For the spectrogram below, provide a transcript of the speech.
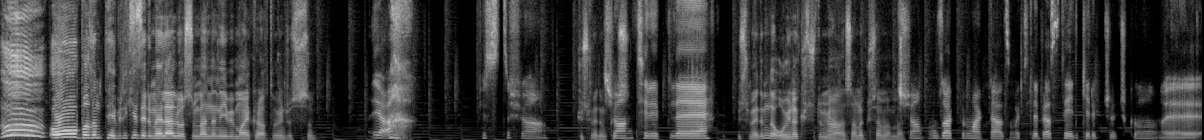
Oo balım tebrik ederim helal olsun benden iyi bir Minecraft oyuncususun. Ya. Küstü şu an. Küsmedim kız. Şu an triple. Küsmedim de oyuna küstüm ya Aa. sana küsemem ben. Şu an uzak durmak lazım. Atilla biraz tehlikeli bir çocuk. Onun eee,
